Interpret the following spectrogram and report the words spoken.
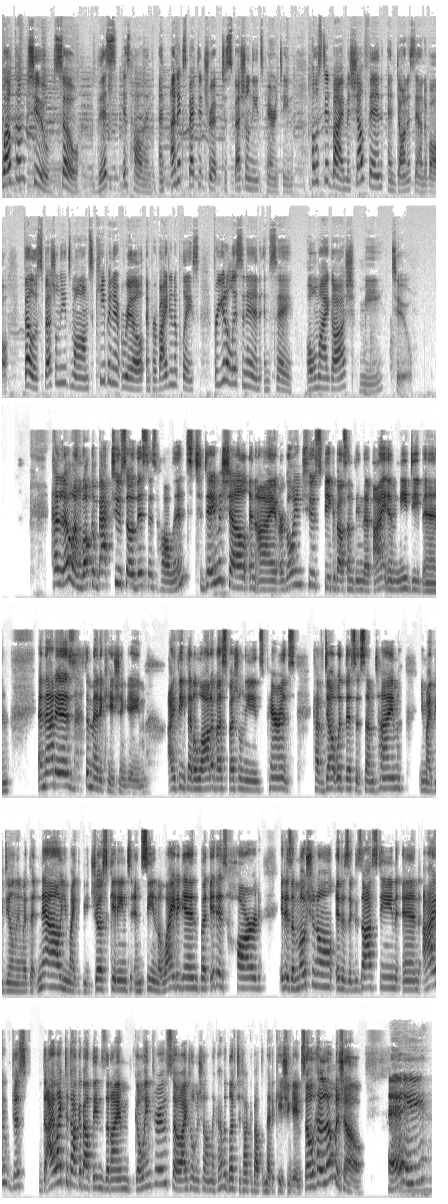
Welcome to So This is Holland, an unexpected trip to special needs parenting, hosted by Michelle Finn and Donna Sandoval, fellow special needs moms, keeping it real and providing a place for you to listen in and say, Oh my gosh, me too. Hello and welcome back to So This is Holland. Today, Michelle and I are going to speak about something that I am knee deep in, and that is the medication game. I think that a lot of us special needs parents have dealt with this at some time. You might be dealing with it now. You might be just getting to and seeing the light again, but it is hard. It is emotional. It is exhausting. And I just, I like to talk about things that I'm going through. So I told Michelle, I'm like, I would love to talk about the medication game. So hello, Michelle. Hey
